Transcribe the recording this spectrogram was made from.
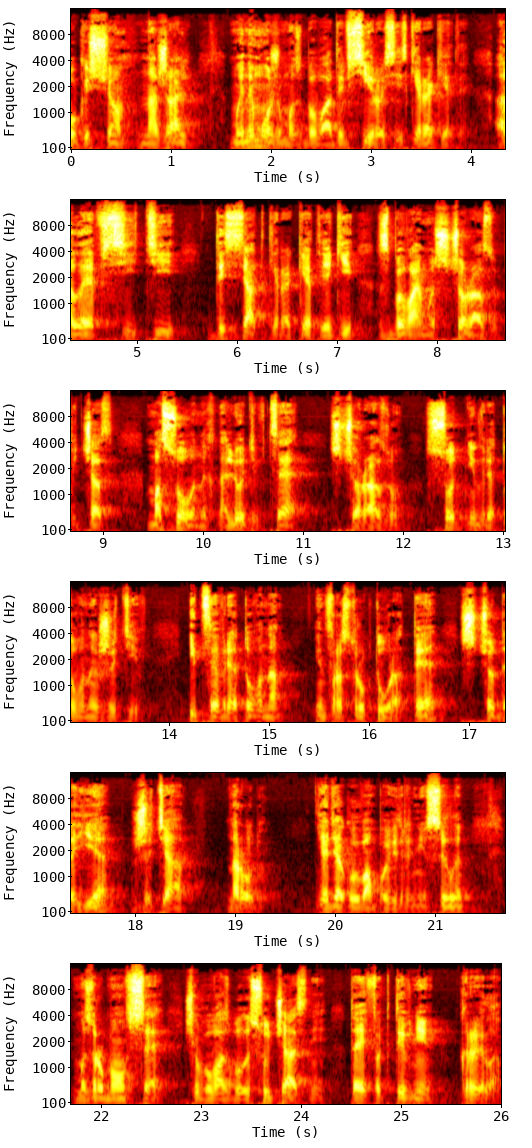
Поки що, на жаль, ми не можемо збивати всі російські ракети, але всі ті десятки ракет, які збиваємо щоразу під час масованих нальотів, це щоразу сотні врятованих життів. І це врятована інфраструктура, те, що дає життя народу. Я дякую вам, повітряні сили. Ми зробимо все, щоб у вас були сучасні та ефективні крила.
